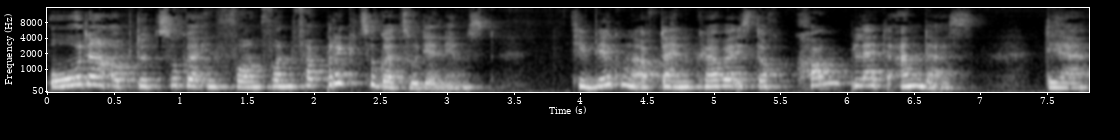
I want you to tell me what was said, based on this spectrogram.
oder ob du Zucker in Form von Fabrikzucker zu dir nimmst. Die Wirkung auf deinen Körper ist doch komplett anders. Der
